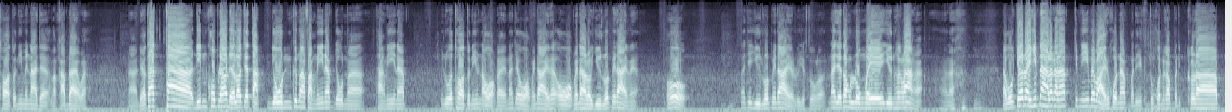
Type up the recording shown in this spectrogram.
ท่อตัวนี้ไม่น่าจะบังคับได้หรอวะนะเดี๋ยวถ้าถ้าดินครบแล้ว เดี๋ยวเราจะตักโยนขึ้นมาฝั่งนี้นะครับ โยนมาทางนี้นะครับไม่รู้ว่าท่อตัวนี้มันเอาออกได้ น่าจะออกไม่ได้ ถ้าเอาออกไม่ได้เรายืนรถไม่ได้นะโอ้ น่าจะยืนรถไม่ได้อะดูจากทรงแล้ว น่าจะต้องลงไปยืนข้างล่างอะนะนะผมเจอกันในคลิปหน้าแล้วกันนะครับ คลิปนี้บ๊ายบายทุกคนนะครับสวัสดีทุกคนครับสวัสดีครับ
